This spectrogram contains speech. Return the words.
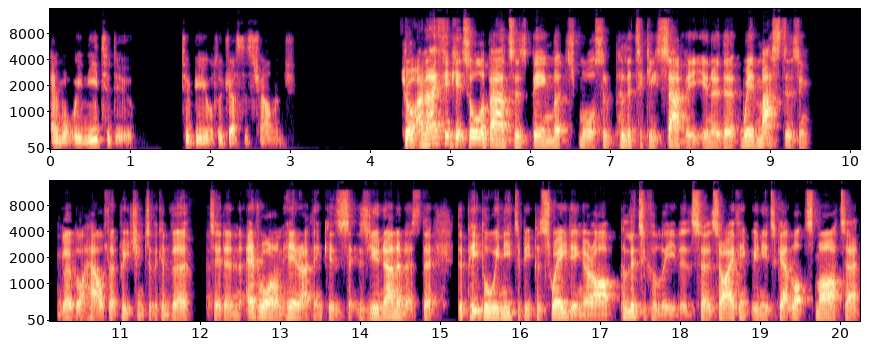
and what we need to do to be able to address this challenge? Sure, and I think it's all about us being much more sort of politically savvy. You know that we're masters in global health are preaching to the converted. And everyone on here i think is is unanimous that the people we need to be persuading are our political leaders. So, so i think we need to get a lot smarter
